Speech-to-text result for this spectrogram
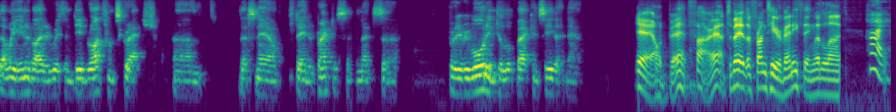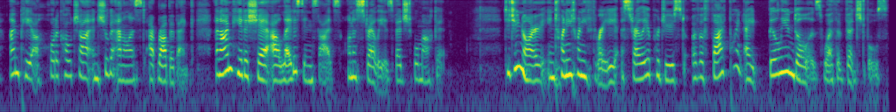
that we innovated with and did right from scratch. Um, that's now standard practice, and that's uh, pretty rewarding to look back and see that now. Yeah, I'd bet. Far out. To be at the frontier of anything, let alone. Hi, I'm Pia, horticulture and sugar analyst at Rabobank, and I'm here to share our latest insights on Australia's vegetable market. Did you know in 2023, Australia produced over $5.8 billion worth of vegetables,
